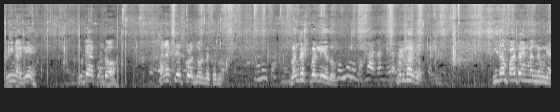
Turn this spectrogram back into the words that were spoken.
ಕ್ಲೀನ್ ಆಗಿ ಗುಡ್ಡೆ ಹಾಕೊಂಡು ಮನೆಗೆ ಸೇರಿಸ್ಕೊಳ್ಳೋದು ನೋಡ್ಬೇಕು ಅದನ್ನ ಬಂದಷ್ಟು ಬರಲಿ ಅದು. ಬಿಡಬಾರ್ದು. ಇದಂ ಪಾಠ ಇನ್ಮೇಲೆ ನಮ್ಗೆ.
